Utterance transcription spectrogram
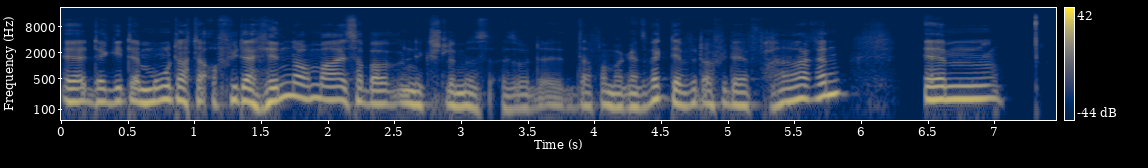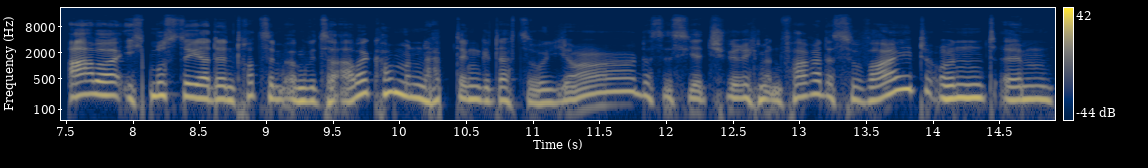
Äh, der geht am Montag da auch wieder hin nochmal, ist aber nichts Schlimmes. Also davon mal ganz weg, der wird auch wieder fahren. Ähm, aber ich musste ja dann trotzdem irgendwie zur Arbeit kommen und habe dann gedacht, so, ja, das ist jetzt schwierig mit dem Fahrrad, das ist zu weit. Und ähm,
